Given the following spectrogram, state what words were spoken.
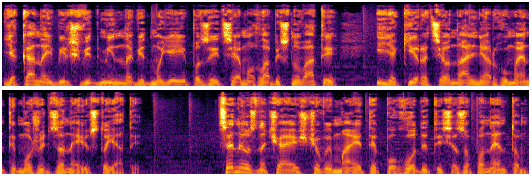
яка найбільш відмінна від моєї позиція могла б існувати, і які раціональні аргументи можуть за нею стояти. Це не означає, що ви маєте погодитися з опонентом,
